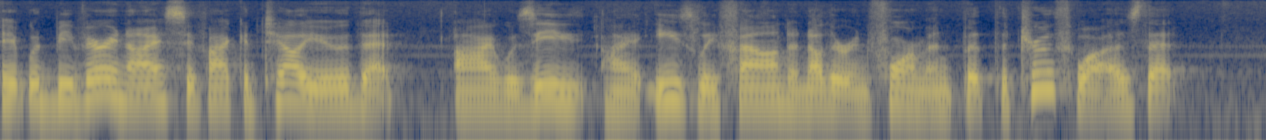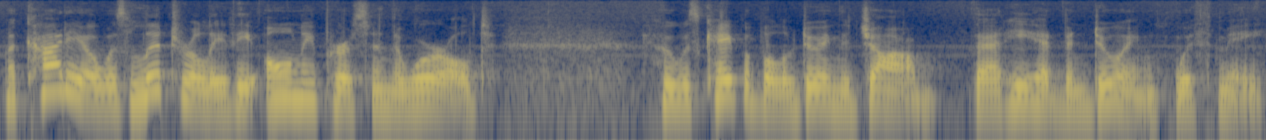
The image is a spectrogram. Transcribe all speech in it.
it would be very nice if I could tell you that I was e I easily found another informant, but the truth was that Macario was literally the only person in the world who was capable of doing the job that he had been doing with me.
